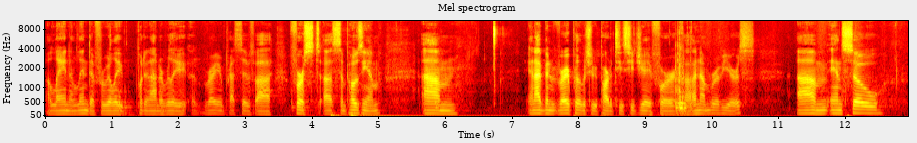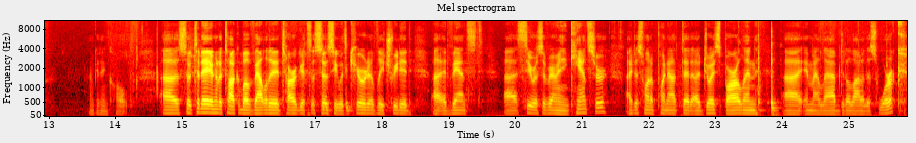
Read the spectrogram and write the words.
Elaine and Linda for really putting on a really a very impressive uh, first symposium. Um, and I've been very privileged to be part of TCGA for a number of years. Um, and so, I'm getting called. Uh, so today I'm going to talk about validated targets associated with curatively treated uh, advanced uh, serous ovarian cancer. I just want to point out that uh, Joyce Barlin uh, in my lab did a lot of this work,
